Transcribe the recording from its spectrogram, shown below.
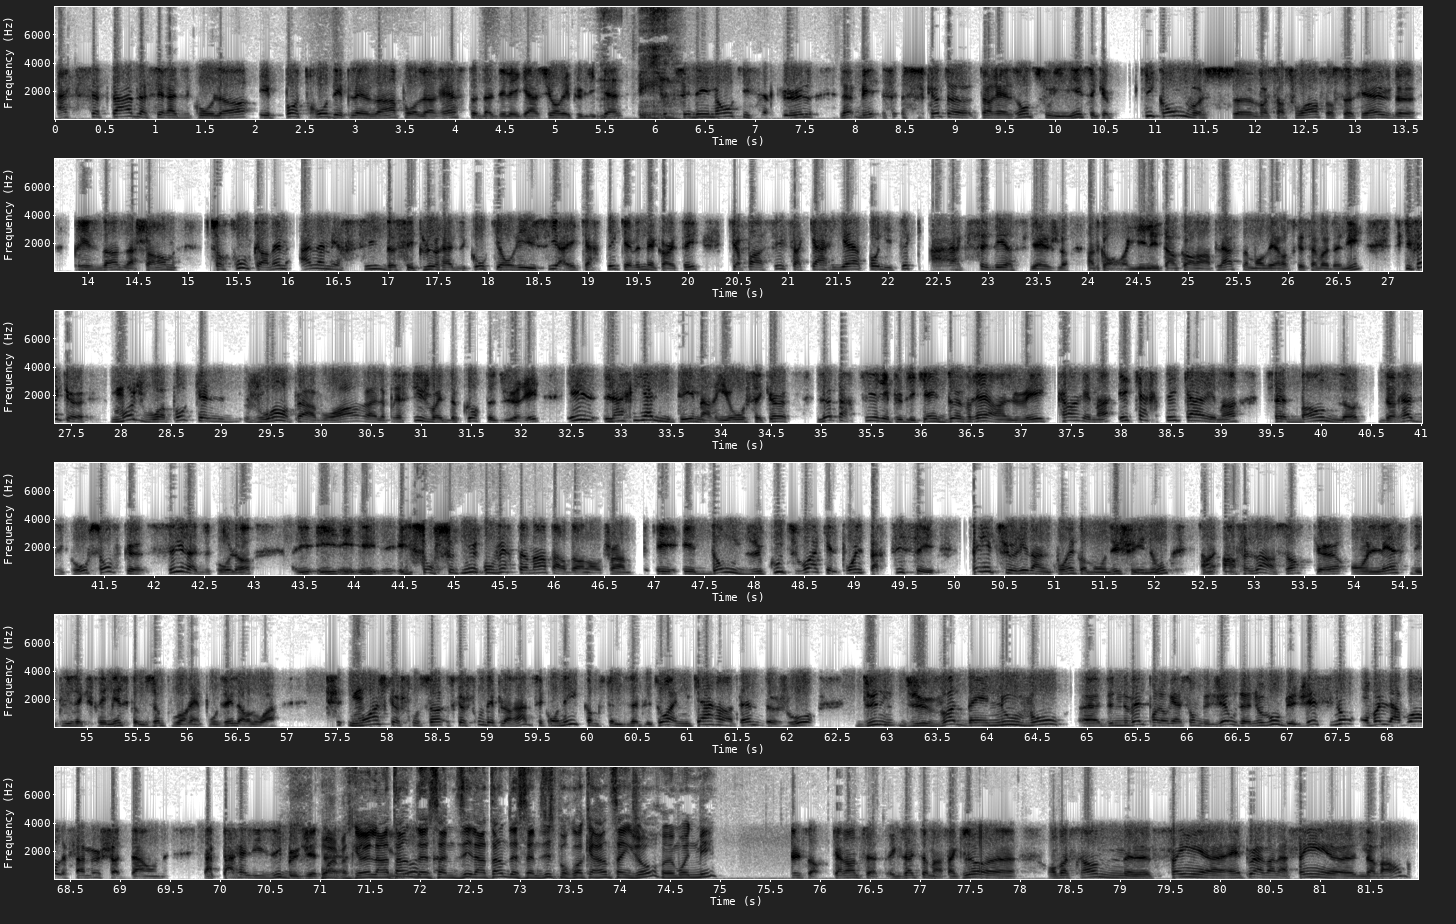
acceptable à ces radicaux-là et pas trop déplaisant pour le reste de la délégation républicaine. C'est des noms qui circulent. Mais ce que tu as, raison de souligner, c'est que quiconque va s'asseoir sur ce siège de président de la Chambre, se retrouve quand même à la merci de ces plus radicaux qui ont réussi à écarter Kevin McCarthy, qui a passé sa carrière politique à accéder à ce siège-là. En tout cas, il est encore en place, mais on verra ce que ça va donner. Ce qui fait que moi, je vois pas quelle joie on peut avoir. Le prestige va être de courte durée. Et la réalité, Mario, c'est que le Parti républicain devrait enlever carrément, écarter carrément cette bande-là de radicaux, sauf que ces radicaux-là, ils, sont soutenus ouvertement par Donald Trump. Et, donc, du coup, tu vois à quel point le parti s'est peinturé dans le coin, comme on dit chez nous, en, faisant en sorte qu'on laisse des plus extrémistes comme ça pouvoir imposer leurs lois. Moi, ce que je trouve ça, ce que je trouve déplorable, c'est qu'on est, comme je te le disais plus tôt, à une quarantaine de jours du vote d'un nouveau, euh, d'une nouvelle prolongation de budget ou d'un nouveau budget. Sinon, on va l'avoir, le fameux shutdown, la paralysie budgétaire. Oui, parce que l'entente de samedi, l'entente de samedi, c'est pourquoi 45 jours, un mois et demi? C'est ça, 47, exactement. Fait que là, euh, on va se rendre euh, fin, un peu avant la fin novembre.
